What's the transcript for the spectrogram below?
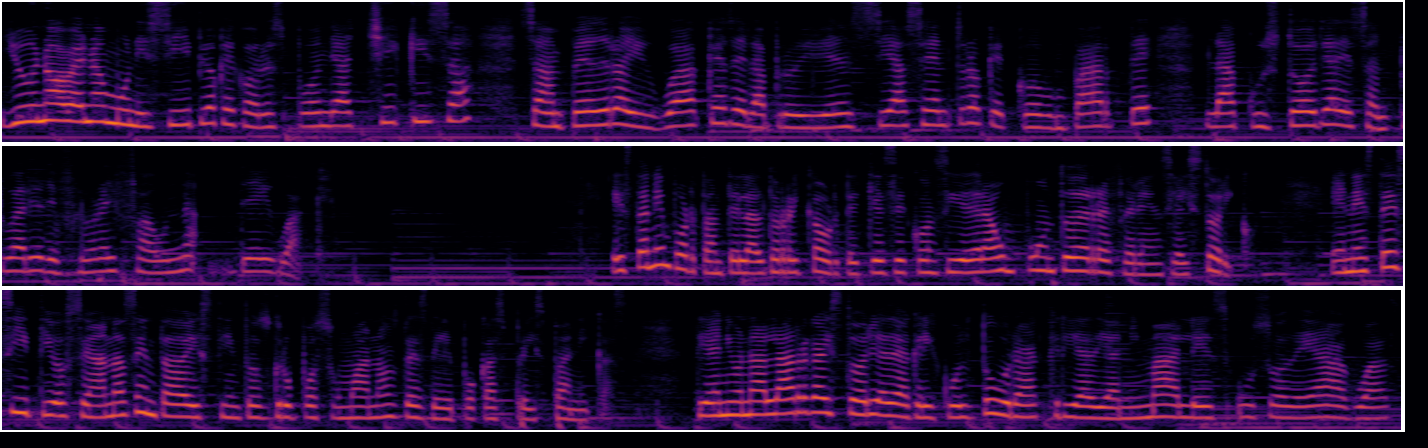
Y un noveno municipio que corresponde a Chiquiza, San Pedro e Iguaque de la Providencia Centro que comparte la custodia del Santuario de Flora y Fauna de Iguaque. Es tan importante el Alto Ricaurte que se considera un punto de referencia histórico. En este sitio se han asentado distintos grupos humanos desde épocas prehispánicas. Tiene una larga historia de agricultura, cría de animales, uso de aguas,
